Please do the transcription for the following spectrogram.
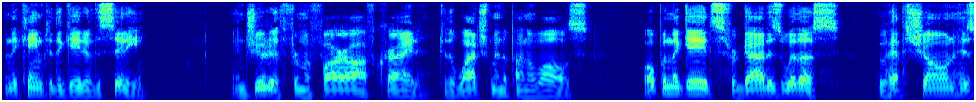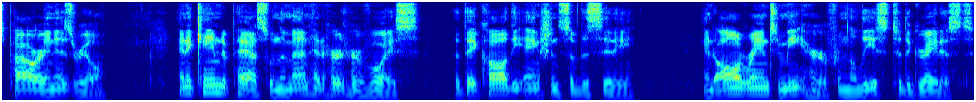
and they came to the gate of the city. And Judith from afar off cried to the watchmen upon the walls, Open the gates, for God is with us, who hath shown his power in Israel. And it came to pass, when the men had heard her voice, that they called the ancients of the city, and all ran to meet her from the least to the greatest,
